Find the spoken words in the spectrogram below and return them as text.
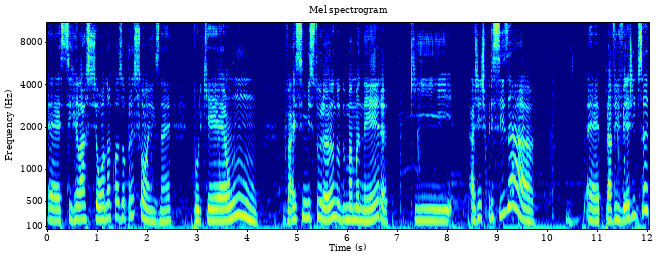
é, se relaciona com as opressões, né? Porque é um. vai se misturando de uma maneira que a gente precisa. É, para viver, a gente precisa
